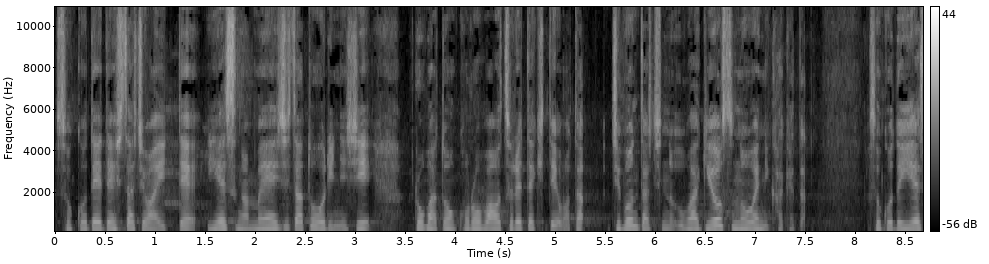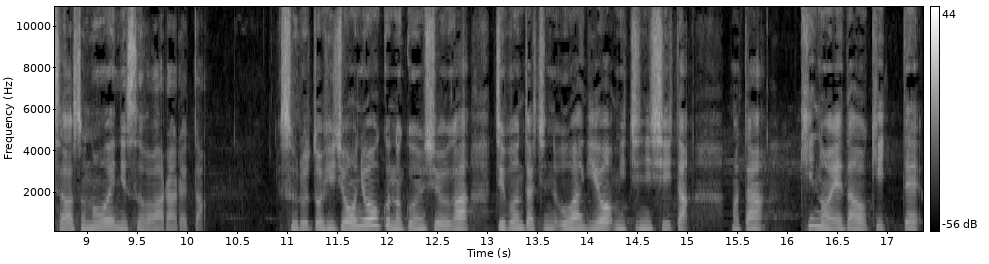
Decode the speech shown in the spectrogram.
そこで弟子たちは言ってイエスが命じた通りにしロバと転ばを連れてきて自分たちの上着をその上にかけた。そこでイエスはその上に座られた。すると非常に多くの群衆が自分たちの上着を道に敷いた。また木の枝を切って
